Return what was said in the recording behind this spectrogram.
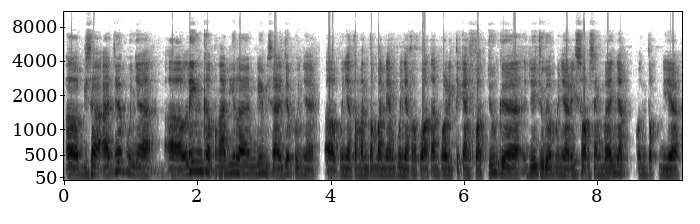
eh, bisa aja punya eh, link ke pengadilan, dia bisa aja punya eh, punya teman-teman yang punya kekuatan politik yang kuat juga, dia juga punya resource yang banyak untuk dia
